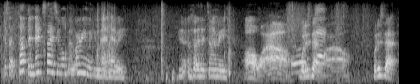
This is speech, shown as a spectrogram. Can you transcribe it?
Because that thought the next size he won't be wearing anything that heavy. You know, by the time he. Oh wow. What is that? Wow. What is that?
